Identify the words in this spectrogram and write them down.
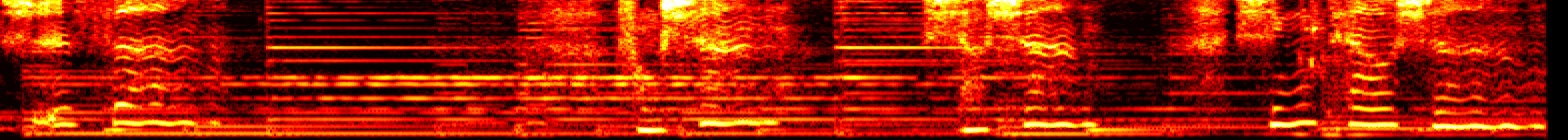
时分，风声、笑声、心跳声，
